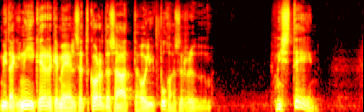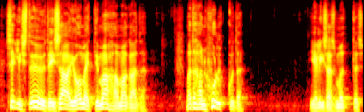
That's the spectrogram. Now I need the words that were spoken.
midagi nii kergemeelset korda saata oli puhas rõõm. mis teen? sellist ööd ei saa ju ometi maha magada. ma tahan hulkuda. Ja lisas mõttes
